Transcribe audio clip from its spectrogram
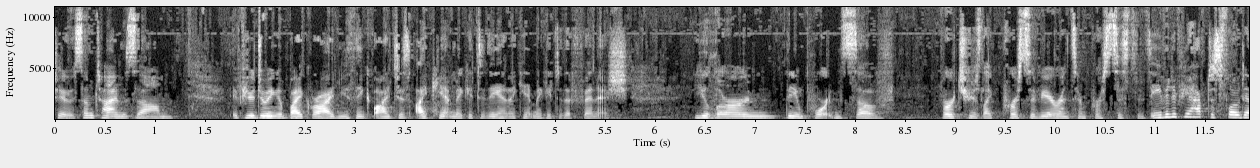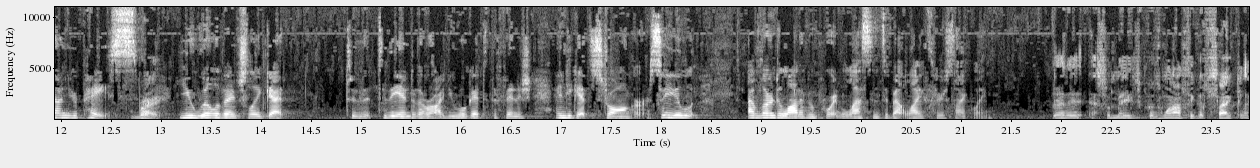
too. Sometimes, um, if you're doing a bike ride and you think, oh, I just I can't make it to the end, I can't make it to the finish, you learn the importance of virtues like perseverance and persistence. Even if you have to slow down your pace, Right. you will eventually get to the, to the end of the ride. You will get to the finish, and you get stronger. So you, I've learned a lot of important lessons about life through cycling. That is, that's amazing because when I think of cycling,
